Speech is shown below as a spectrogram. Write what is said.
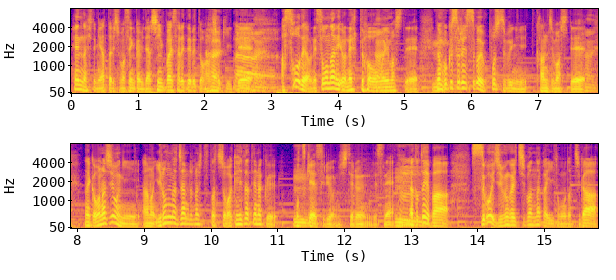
変な人に会ったりしませんか？みたいな心配されてるってお話を聞いて、ああそうだよねそうなるよねと思いまして、僕それすごいポジティブに感じまして、はい。なんか同じようにあのいろんなジャンルの人たちと分け隔てなくお付き合いするようにしてるんですね。うん。例えばすごい自分が一番仲いい友達が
